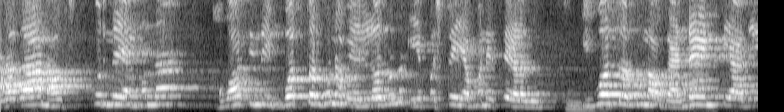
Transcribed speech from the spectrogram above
ಇವಾಗ ನಾವು ಚಿಕ್ಕೂರಿಂದ ಅಮ್ಮನ್ನ ಅವತ್ತಿಂದ ಇವತ್ತವರೆಗೂ ನಾವ್ ಎಲ್ಲೋದ್ರು ಫಸ್ಟ್ ಈ ಅಮ್ಮನ ಹೆಸರು ಹೇಳೋದು. ಇವತ್ತವರೆಗೂ ನಾವು ಗಂಡ ಹೆಂಡತಿ ಆಗ್ಲಿ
